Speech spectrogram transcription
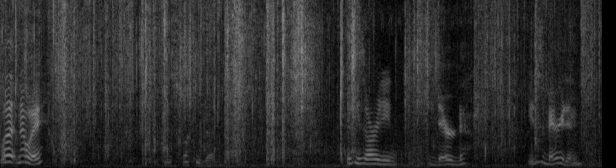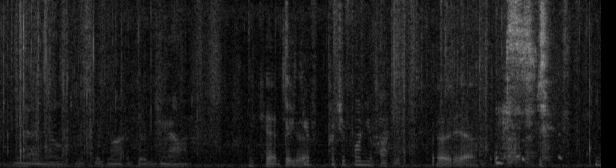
What? No way. He's fucking dead. I think he's already Dared. You just buried him. Yeah, I know. This was not good. Here, Alan. You can't do Take that. your, put your phone in your pocket. Oh yeah. Here.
